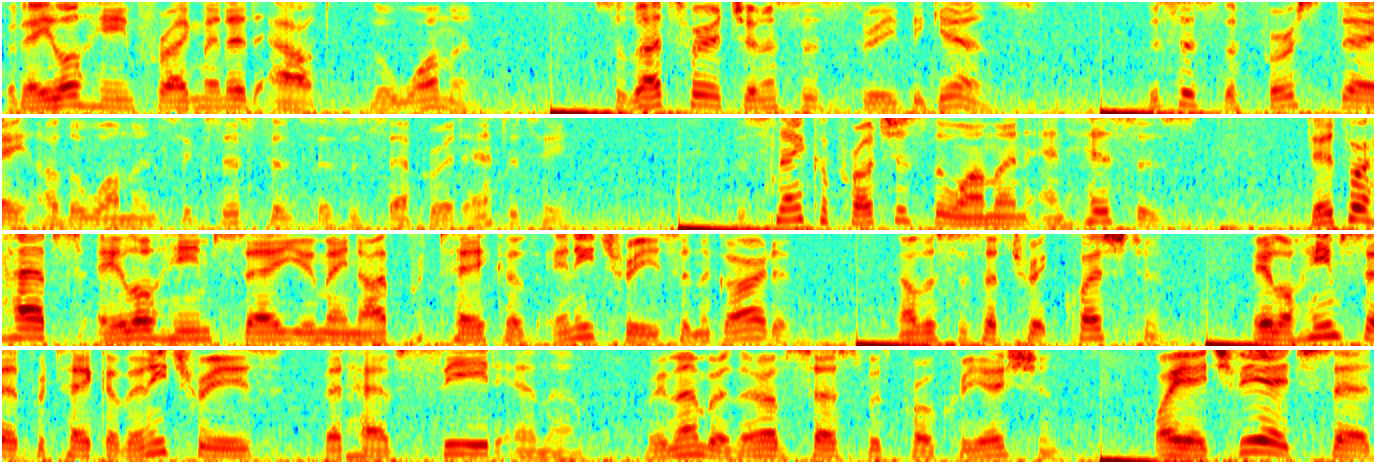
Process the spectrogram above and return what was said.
but Elohim fragmented out the woman. So that's where Genesis 3 begins. This is the first day of the woman's existence as a separate entity. The snake approaches the woman and hisses, Did perhaps Elohim say you may not partake of any trees in the garden? Now this is a trick question. Elohim said, partake of any trees that have seed in them. Remember, they're obsessed with procreation. YHVH said,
